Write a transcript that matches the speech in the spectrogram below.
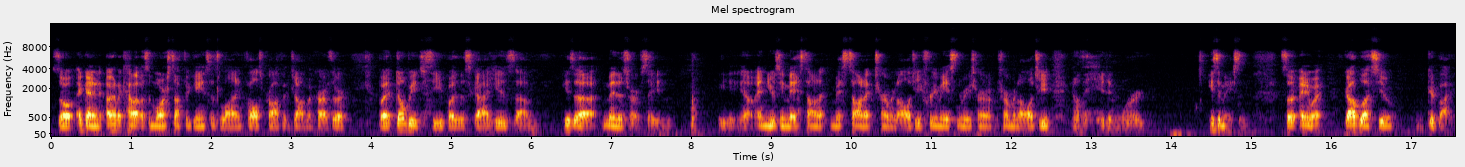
So again, I'm gonna come out with some more stuff against this lying false prophet John MacArthur, but don't be deceived by this guy. He's um, he's a minister of Satan. You know, and using Masonic, Masonic terminology, Freemasonry term, terminology, you know, the hidden word. He's a Mason. So anyway, God bless you. Goodbye.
